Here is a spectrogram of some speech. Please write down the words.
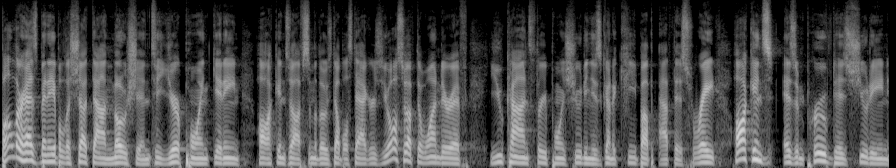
Butler has been able to shut down motion, to your point, getting Hawkins off some of those double staggers. You also have to wonder if UConn's three point shooting is going to keep up at this rate. Hawkins has improved his shooting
